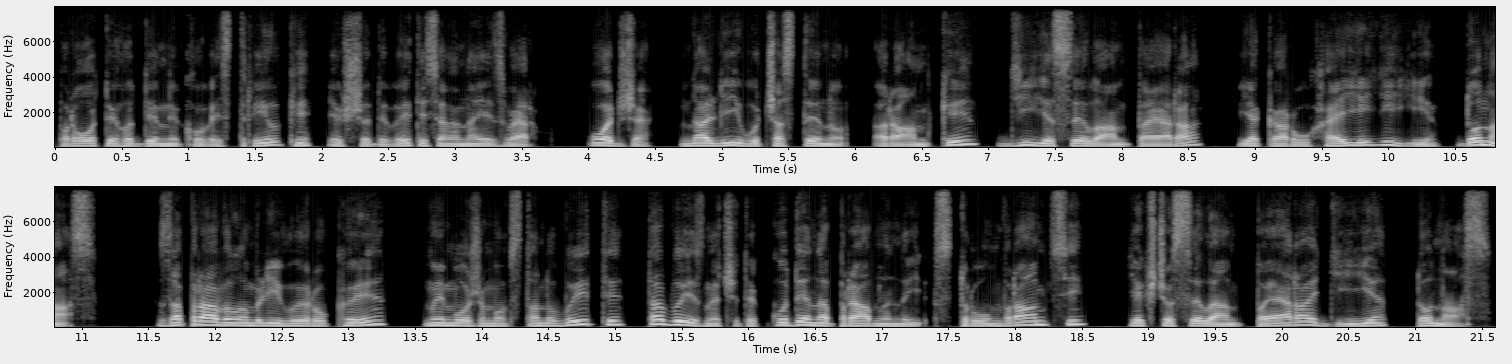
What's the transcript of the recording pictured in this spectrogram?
проти годинникової стрілки, якщо дивитися на неї зверху. Отже, на ліву частину рамки діє сила Ампера, яка рухає її до нас. За правилом лівої руки ми можемо встановити та визначити, куди направлений струм в рамці, якщо сила ампера діє до нас.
